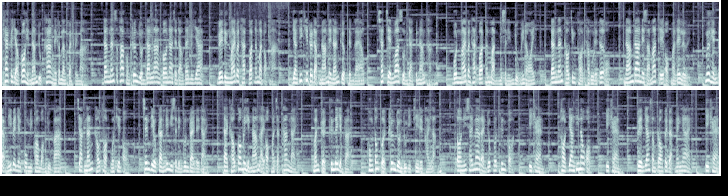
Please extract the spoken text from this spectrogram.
แค่เขย่าก็เห็นน้ำอยู่ข้างในกำลังแกว่งไปมา ดังนั้นสภาพของเครื่องยนต์ด้านล่างก็น่าจะเดาได้ไม่ยากเบย์ดึงไม้บรรทัดวัดน้ำมันออกมา อย่างที่คิดระดับน้ำในนั้นเกือบเต็มแล้ว ชัดเจนว่าส่วนใหญ่เป็นน้ำขัง บนไม้บรรทัดวัดน้ำมันมีสนิมอยู่ไม่น้อย ดังนั้นเขาจึงถอดคาร์บูเรเตอร์ออก น้ำด้านในสามารถเทออกมาได้เลย เมื่อเห็นแบบนี้เบนยังคงมีความหวังอยู่บ้าง จากนั้นเขาถอดหัวเทียนออก เช่นเดียวกันไม่มีสนิมรุนแรงใดๆ แต่เขาก็ไม่เห็นน้ำไหลออกมาจากข้างใน มันเกิดขึ้นได้อย่างไร คงต้องเปิดเครื่องยนต์ดูอีกทีในภายหลัง ตอนนี้ใช้แม่แรงยกรถขึ้นก่อน อีแคน ถอดยางที่เน่าออก อีแคน เปลี่ยนยางสำรองไปแบบง่ายๆ อีแคน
